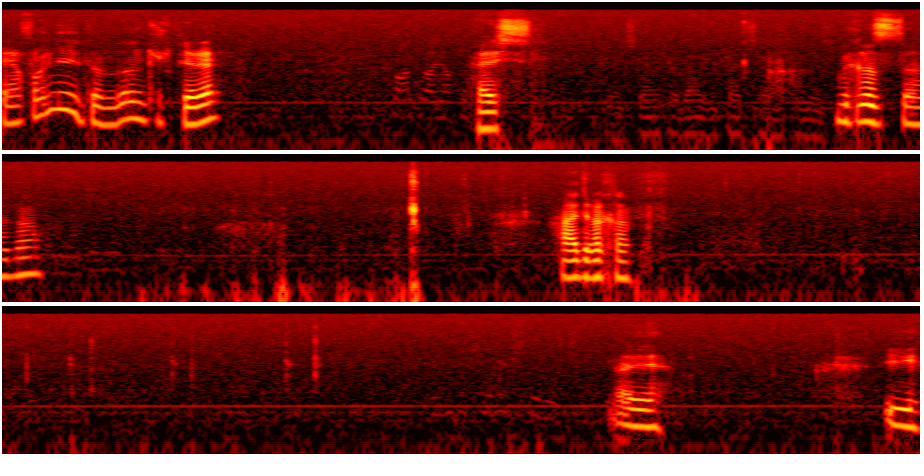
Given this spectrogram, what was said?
Telefon neydi onun lan Türklere? Saatimiz bir kız sana. Hadi bakalım. İyi. İyi.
